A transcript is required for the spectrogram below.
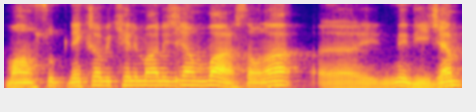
Mansup nekra bir kelime arayacağım. Varsa ona e, ne diyeceğim?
